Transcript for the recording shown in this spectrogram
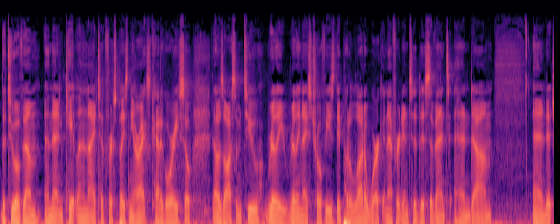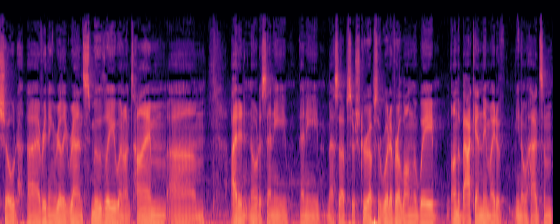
the two of them. And then Caitlin and I took first place in the RX category, so that was awesome too. Really, really nice trophies. They put a lot of work and effort into this event, and um, and it showed. Uh, everything really ran smoothly, went on time. Um, I didn't notice any any mess ups or screw ups or whatever along the way. On the back end, they might have you know had some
